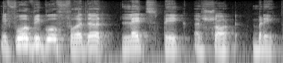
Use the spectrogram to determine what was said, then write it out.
Before we go further, let's take a short break.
